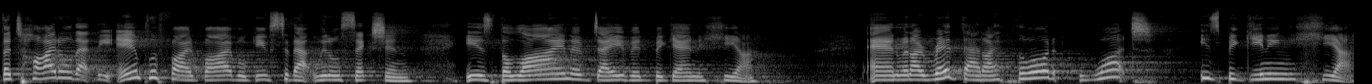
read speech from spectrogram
the title that the Amplified Bible gives to that little section is The Line of David Began Here. And when I read that, I thought, what is beginning here?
